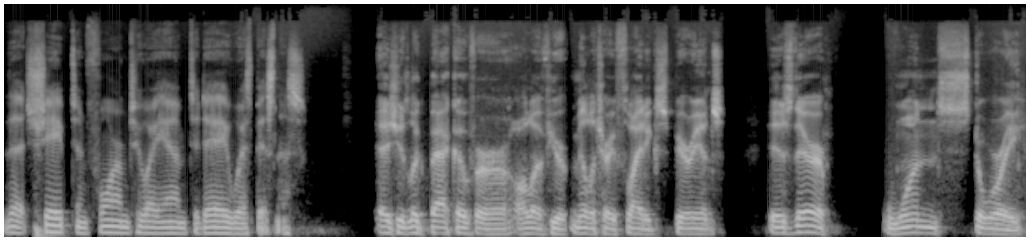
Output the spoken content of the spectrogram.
that shaped and formed who I am today with business. As you look back over all of your military flight experience, is there one story?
